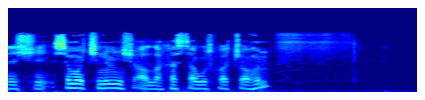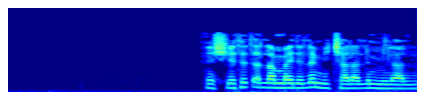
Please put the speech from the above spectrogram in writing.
እሺ ስሞችንም ኢንሻአላህ ካስታወስኳቸው አሁን። እሺ የተጠላም አይደለም ይቻላልም ይላሉ።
